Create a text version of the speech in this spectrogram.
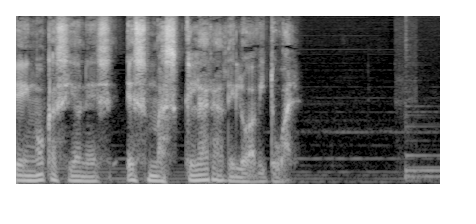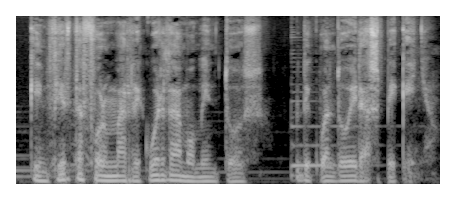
que en ocasiones es más clara de lo habitual, que en cierta forma recuerda a momentos de cuando eras pequeño.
